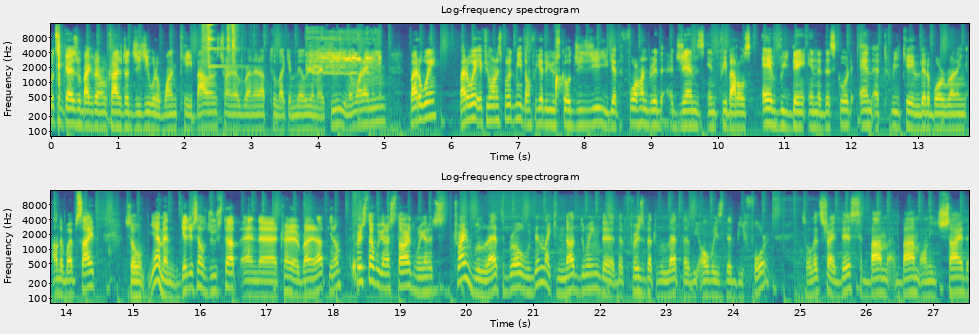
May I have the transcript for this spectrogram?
What's up guys, we're back on Clash.gg with a 1k balance, trying to run it up to like a million or two, you know what I mean? By the way, by the way, if you want to support me, don't forget to use code GGE. You get 400 gems in free battles every day in the Discord and a 3k leaderboard running on the website. So yeah, man, get yourself juiced up and uh, try to run it up, you know? First off, we're gonna start, we're gonna try roulette, bro. We've been like not doing the, the first bet roulette that we always did before. So let's try this, bam, bam on each side.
